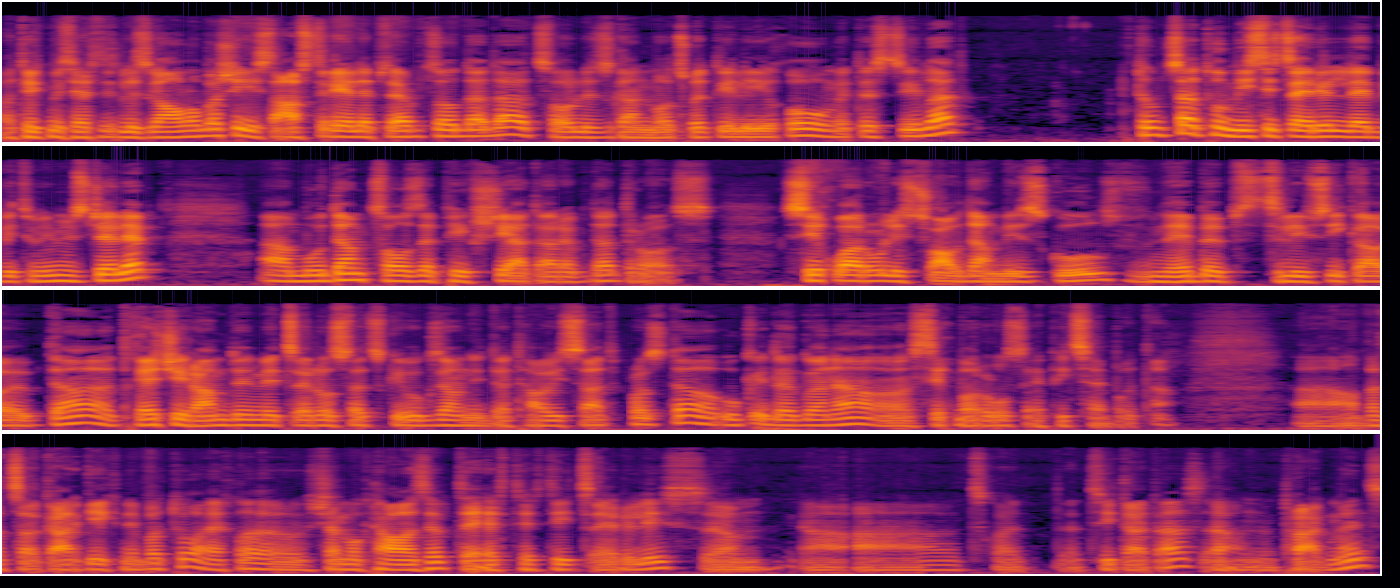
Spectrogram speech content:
თითქმის ერთი წლის განმავლობაში ის ავსტრიელებს ებრძოდა და ცოლისგან მოწყვეტილი იყო უმეტესწილად. თუმცა თუ მისი წერილებით მიმსჯელებთ, მუდამ ცოლზე ფიქში ატარებდა დროს. სიყვარული სწავდა მის გულს, ნებებს ძლივს იკავებდა, დღეში რამდენიმე წერილსაც კი უგზავნიდა თავის სათფროს და უკიდეგონა სიყვარულს ეფიცებოდა. ალბათ საკარგი იქნება თუ ახლა შემოგთავაზებთ ერთ-ერთი წერილის თქვა ციტატას, ფრაგმენტს.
